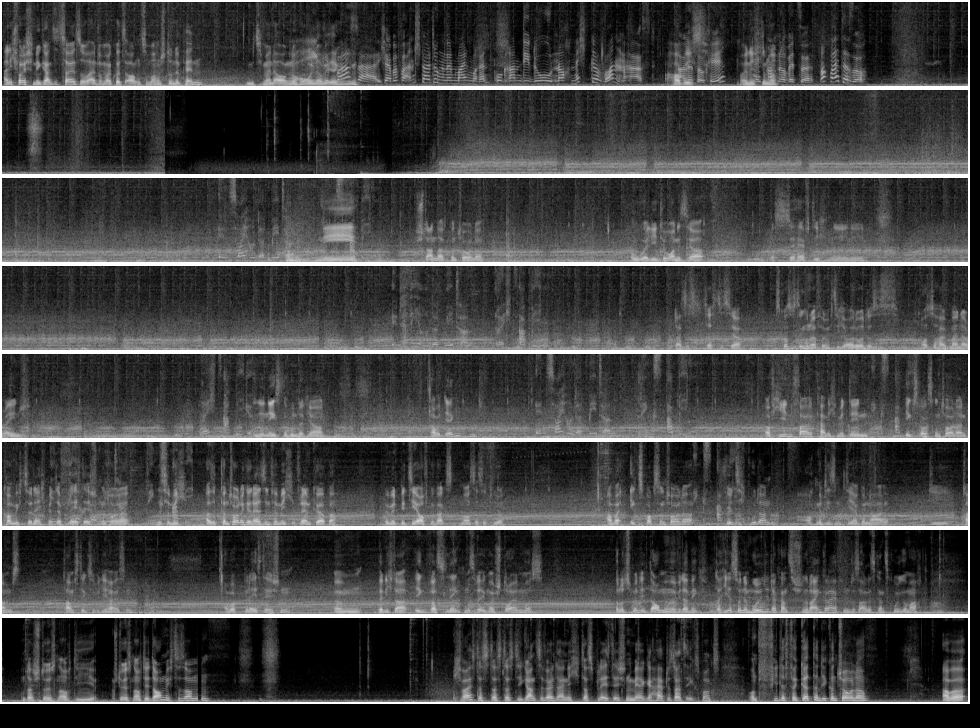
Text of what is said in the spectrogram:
Eigentlich wollte ich schon die ganze Zeit so einfach mal kurz Augen zu machen, Stunde pennen. Muss ich meine Augen noch holen, aber irgendwie. Wasser. Ich habe Veranstaltungen in meinem Rennprogramm, die du noch nicht gewonnen hast. Hab Alles ich's. okay? Ich nicht ich gemacht. mach nur Witze. Mach weiter so. Nee. Standard-Controller. Oh, Elite One ist ja. Das ist sehr heftig. Nee, nee. In 400 Metern. Rechts abbiegen. Das ist, das ist ja. Kostet das Ding? 150 Euro. Das ist außerhalb meiner Range. Rechts In den nächsten 100 Jahren. Aber der geht gut. In 200 Metern. Links abbiegen. Auf jeden Fall kann ich mit den. Xbox-Controllern komme ich zurecht. Mit der In 400 PlayStation-Controller. Das ist für mich. Also Controller generell sind für mich Fremdkörper. Bin mit PC aufgewachsen. Maus, Tastatur. Aber Xbox-Controller fühlt sich gut an. Auch mit diesem Diagonal. Die Thumbs, Thumbsticks, so wie die heißen. Aber PlayStation, ähm, wenn ich da irgendwas lenken muss oder irgendwas steuern muss, rutscht mir die Daumen immer wieder weg. Da hier ist so eine Mulde, da kannst du schon reingreifen und das ist alles ganz cool gemacht. Und da stößen auch die, stößen auch die Daumen nicht zusammen. Ich weiß, dass, dass, dass die ganze Welt eigentlich, dass PlayStation mehr gehypt ist als Xbox und viele vergöttern die Controller. Aber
